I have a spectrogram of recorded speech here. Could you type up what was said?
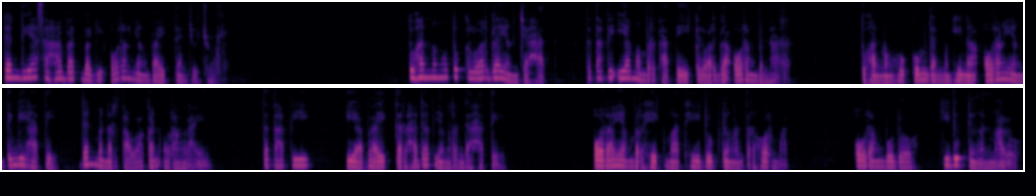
dan dia sahabat bagi orang yang baik dan jujur. Tuhan mengutuk keluarga yang jahat, tetapi ia memberkati keluarga orang benar. Tuhan menghukum dan menghina orang yang tinggi hati dan menertawakan orang lain. Tetapi ia baik terhadap yang rendah hati. Orang yang berhikmat hidup dengan terhormat. Orang bodoh hidup dengan malu.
